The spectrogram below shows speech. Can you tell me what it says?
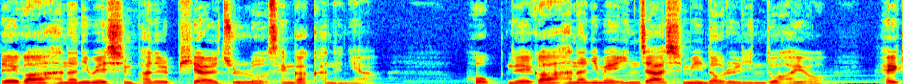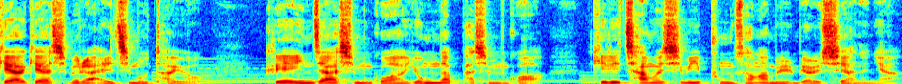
내가 하나님의 심판을 피할 줄로 생각하느냐? 혹 내가 하나님의 인자하심이 너를 인도하여 회개하게 하심을 알지 못하여 그의 인자하심과 용납하심과 길이 참으심이 풍성함을 멸시하느냐?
